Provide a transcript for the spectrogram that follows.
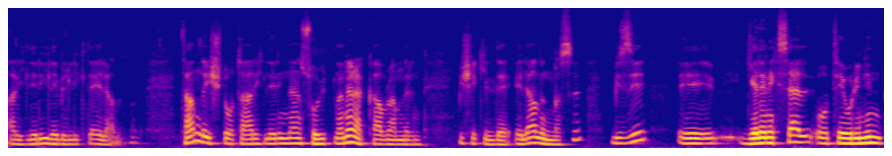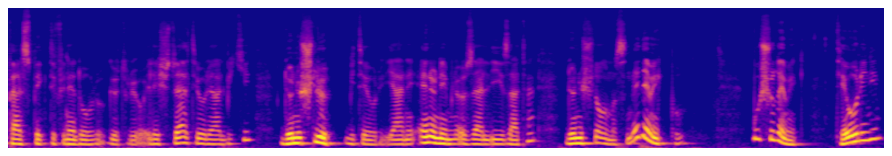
Tarihleriyle birlikte ele alınmalı. Tam da işte o tarihlerinden soyutlanarak kavramların bir şekilde ele alınması bizi e, geleneksel o teorinin perspektifine doğru götürüyor. Eleştirel teori halbuki dönüşlü bir teori. Yani en önemli özelliği zaten dönüşlü olması. Ne demek bu? Bu şu demek. Teorinin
